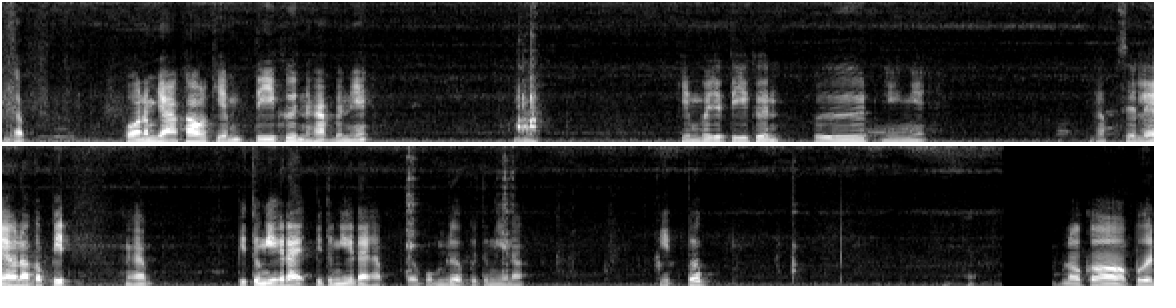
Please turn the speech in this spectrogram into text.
นะครับ พอน้ำยาเข้าเข็มตีขึ้นนะครับแบบนี้นะเข็มก็จะตีขึ้นปื๊ดอย่างนี้นะครับเสร็จแล้วเราก็ปิดนะครับ ปิดตรงนี้ก็ได้ ปิดตรงนี้ก็ได้ครับเดี๋ยวผมเลือกปิดตรงนี้เนาะปิดปุ๊บ เราก็เปิด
